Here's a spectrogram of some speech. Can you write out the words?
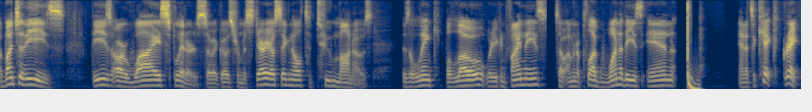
a bunch of these. These are Y splitters, so it goes from a stereo signal to two monos. There's a link below where you can find these. So I'm gonna plug one of these in, and it's a kick, great.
